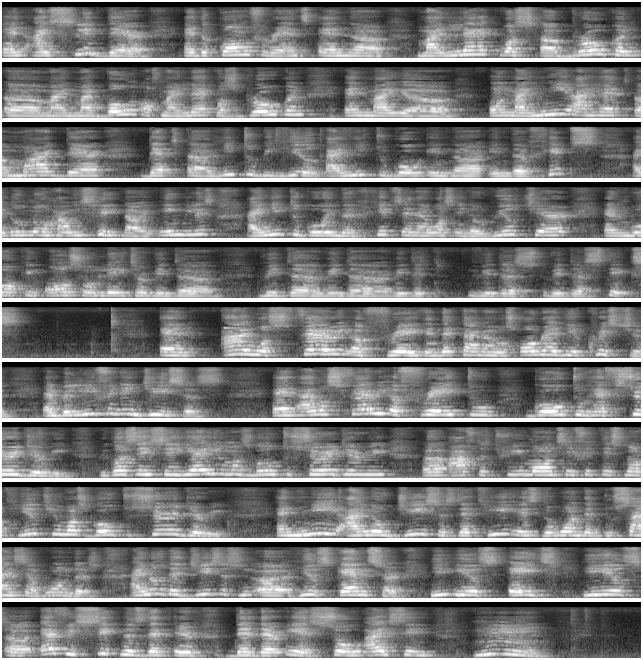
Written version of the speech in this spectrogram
and I sleep there at the conference and uh, my leg was uh, broken uh, my, my bone of my leg was broken and my uh, on my knee I had a mark there that uh, need to be healed. I need to go in uh, in the hips. I don't know how you say it now in English. I need to go in the hips and I was in a wheelchair and walking also later with the with the with the with the with the, with the sticks and I was very afraid. And that time I was already a Christian and believing in Jesus. And I was very afraid to go to have surgery because they say, yeah, you must go to surgery uh, after three months. If it is not healed, you must go to surgery. And me, I know Jesus, that he is the one that do signs and wonders. I know that Jesus uh, heals cancer, he heals AIDS, he heals uh, every sickness that, er, that there is. So I say, hmm,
